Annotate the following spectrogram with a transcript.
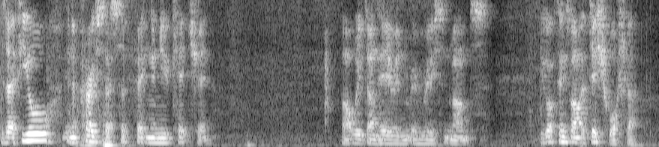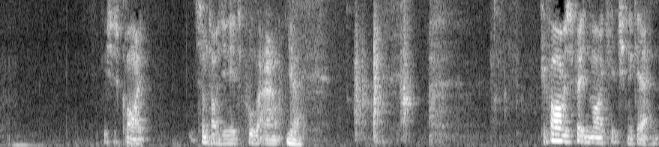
is that if you're in a process of fitting a new kitchen, like we've done here in, in recent months, you've got things like a dishwasher, which is quite, sometimes you need to pull that out. Yeah. If I was fitting my kitchen again,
